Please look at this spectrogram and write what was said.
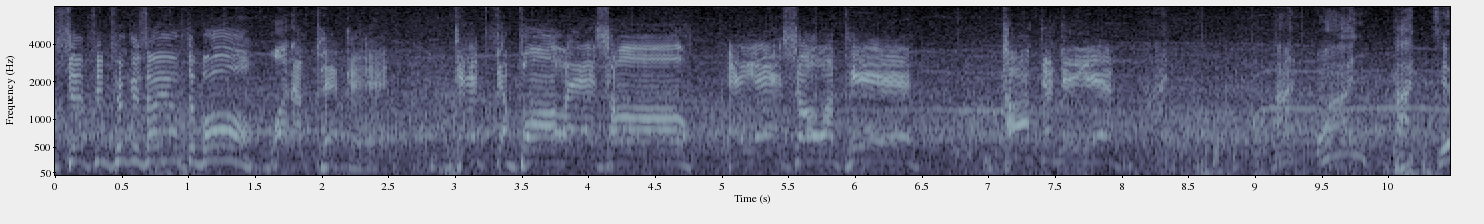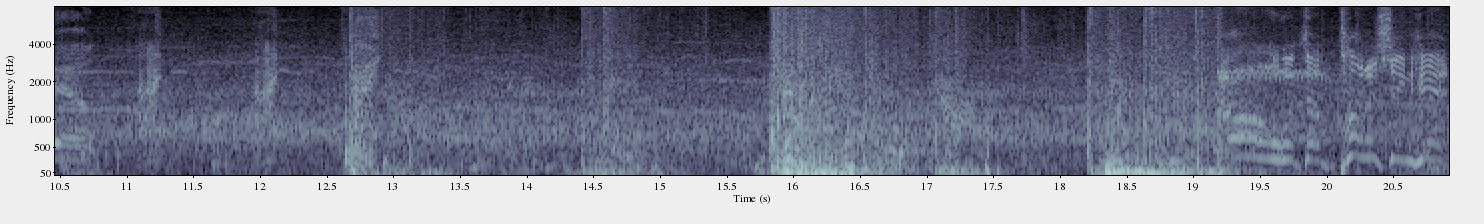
Footsteps and took his eye off the ball. What a peckerhead. Get the ball, asshole. Hey, asshole, up here. Talking to you. Hot one, hot two, hot, hot, hot. Oh, with the punishing hit.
